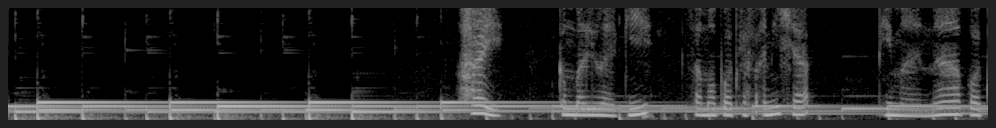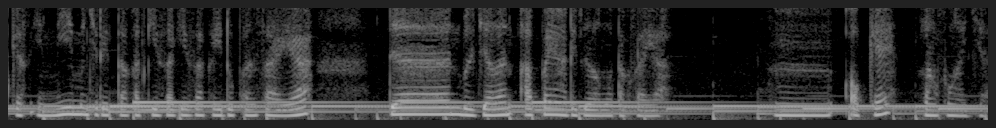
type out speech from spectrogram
Hai, kembali lagi sama podcast Anisha di mana podcast ini menceritakan kisah-kisah kehidupan saya dan berjalan apa yang ada di dalam otak saya. Hmm, oke, okay, langsung aja.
